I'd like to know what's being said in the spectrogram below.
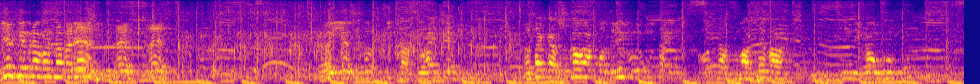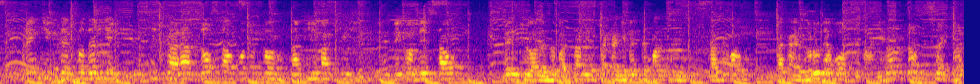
Wielkie brawa dla Marysi! Leż, leż, leż. No i jest rozbita, słuchajcie. No taka szkoła podrywu tutaj od nas z Macewa, z gminy Gołgów. Ręcik też ode mnie kilka raz dostał, potem to na filmach gdzieś wykorzystał. Ręciu, ale zobacz, tam jest taka, nie będę palcem wskazywał, taka jest rude włosy ma, nie? No, dostrzegłem.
